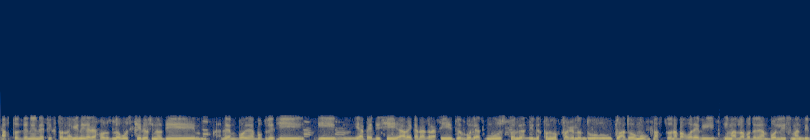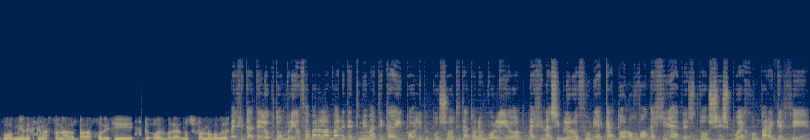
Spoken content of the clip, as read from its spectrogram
αυτό δεν είναι εφικτό να γίνει για διάφορους λόγους. Κυρίως είναι ότι δεν μπορεί να αποβληθεί η, η απέτηση, άρα η καταγραφή του εμβολιασμού στον ηλεκτρονικό φάκελο του, του ατόμου. Αυτό να απαγορεύει ή μάλλον αποτελεί ένα πολύ σημαντικό μειονέκτημα στο να παραχωρηθεί ο εμβολιασμό στους φαρμακοποιούς. Μέχρι τα τέλη Οκτωβρίου θα παραλαμβάνεται τμηματικά η υπόλοιπη ποσότητα των εμβολίων μέχρι να συμπληρωθούν οι 180.000 δόσεις που έχουν παραγγελθεί.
